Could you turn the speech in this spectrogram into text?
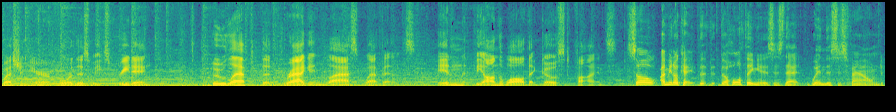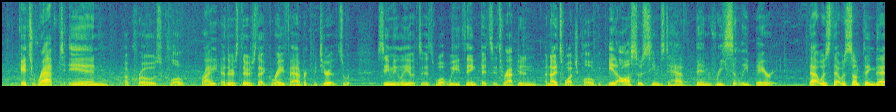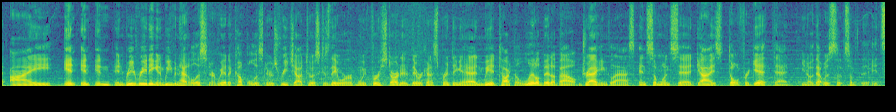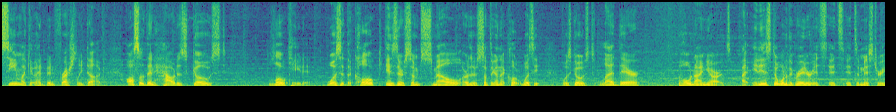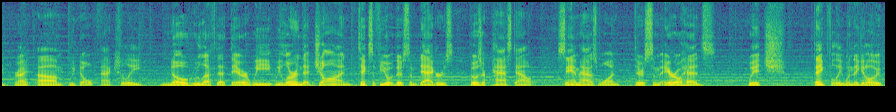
Question here for this week's reading. Who left the dragon glass weapons in Beyond the Wall that Ghost finds? So, I mean, okay, the, the, whole thing is is that when this is found, it's wrapped in a crow's cloak, right? There's there's that gray fabric material. It's, seemingly, it's, it's what we think. It's it's wrapped in a Night's Watch cloak. It also seems to have been recently buried. That was that was something that I in in in, in rereading, and we even had a listener. We had a couple listeners reach out to us because they were when we first started, they were kind of sprinting ahead, and we had talked a little bit about Dragon Glass, and someone said, "Guys, don't forget that you know that was something. It seemed like it had been freshly dug." Also, then how does Ghost locate it? Was it the cloak? Is there some smell or there's something on that cloak? Was it was Ghost led there? The whole nine yards. It is still one of the greater. It's it's it's a mystery, right? Um, we don't actually know who left that there. We we learned that Jon takes a few. There's some daggers. Those are passed out. Sam has one. There's some arrowheads, which, thankfully, when they get all the way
